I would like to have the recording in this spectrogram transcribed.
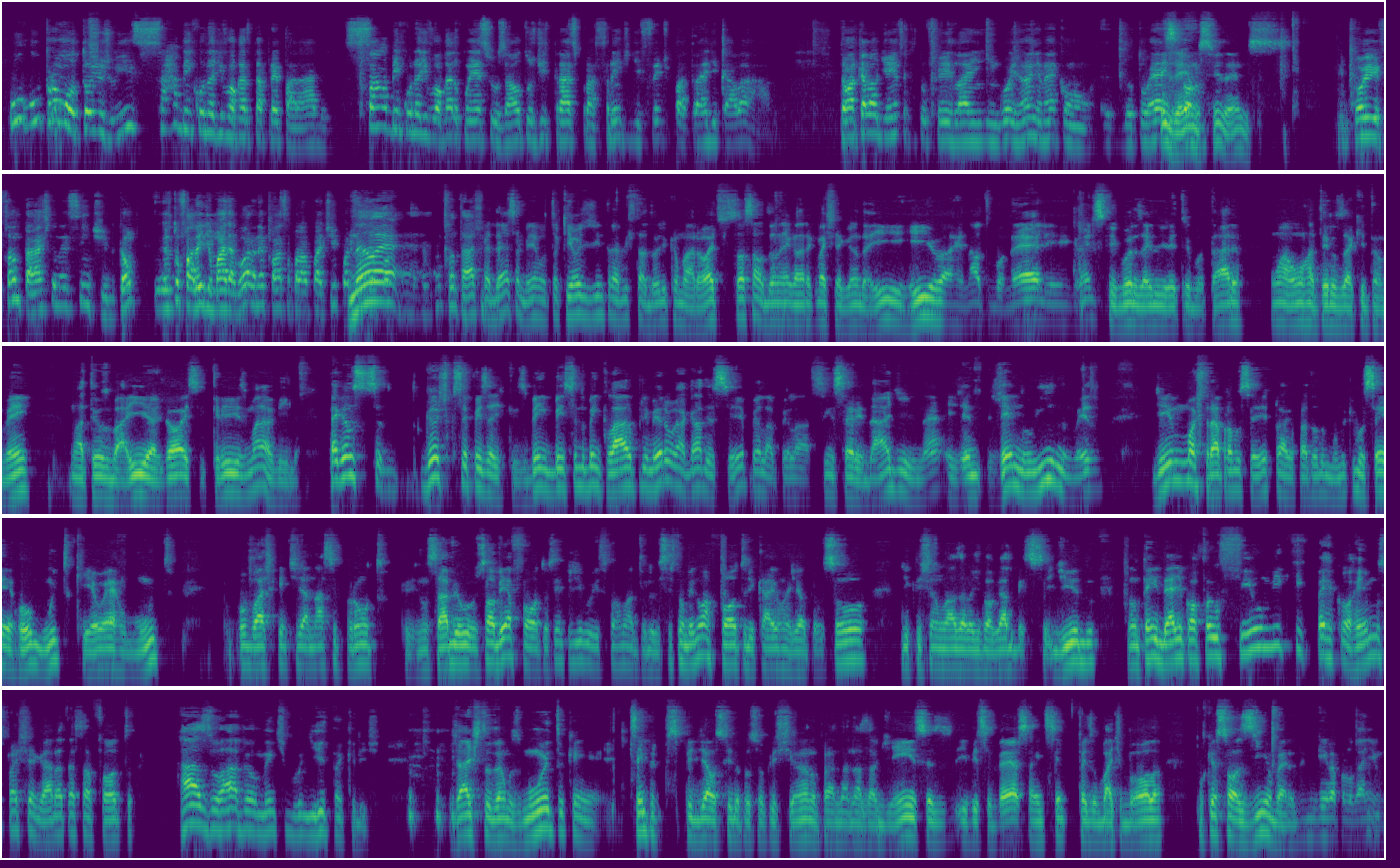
o, o, promotor e o juiz sabem quando o advogado está preparado, sabem quando o advogado conhece os autos de trás para frente, de frente para trás, de cabo a rabo. Então, aquela audiência que tu fez lá em, em Goiânia, né, com o doutor Hélio... Fizemos, Tornag, fizemos foi fantástico nesse sentido. Então, eu tô falei demais agora, né? Passa a palavra para ti. Não, é, é fantástico, é dessa mesmo. Eu tô aqui hoje de entrevistador de camarote, só saudando aí a galera que vai chegando aí, Rio, a Renato Bonelli, grandes figuras aí do direito tributário. Uma honra tê-los aqui também. Matheus Bahia, Joyce, Cris, maravilha. Pegando o gancho que você fez aí, Cris, bem, bem, sendo bem claro, primeiro agradecer pela, pela sinceridade, né? E genuíno mesmo de mostrar para você, para todo mundo, que você errou muito, que eu erro muito. O povo acha que a gente já nasce pronto, que não sabe, eu só vê a foto, eu sempre digo isso, formatura. Vocês estão vendo uma foto de Caio Rangel, professor, de Cristiano Lázaro, advogado bem-sucedido. Não tem ideia de qual foi o filme que percorremos para chegar até essa foto razoavelmente bonita, Cris. Já estudamos muito, quem sempre pedir auxílio ao professor Cristiano pra, nas audiências e vice-versa, a gente sempre fez um bate-bola. Porque sozinho, velho, ninguém vai para lugar nenhum.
